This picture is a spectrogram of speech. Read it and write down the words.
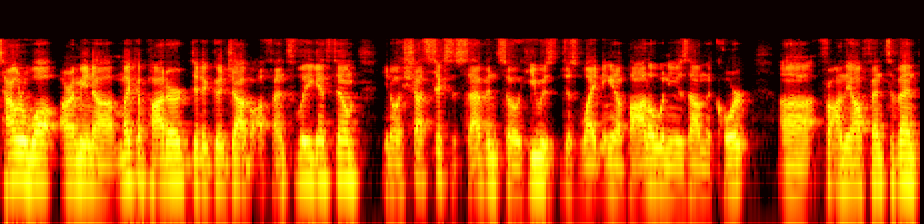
Tyler Wahl, or I mean, uh, Micah Potter did a good job offensively against him. You know, he shot six to seven, so he was just lightning in a bottle when he was on the court. Uh, for, on the offensive end,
